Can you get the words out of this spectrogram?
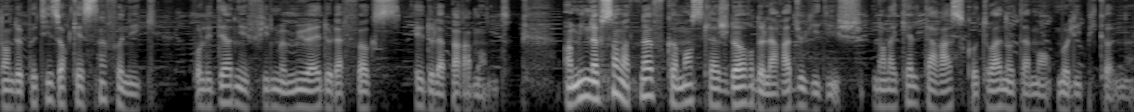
dans de petits orchestres symphoniques pour les derniers films muets de la Fox et de la Paramount. En 1929 commence l'âge d'or de la radio yiddish, dans laquelle Taras côtoie notamment Molly Picon.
